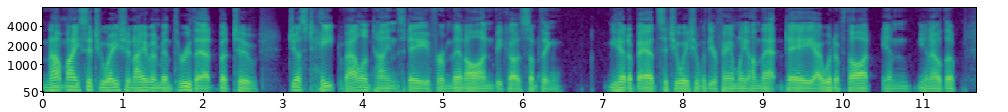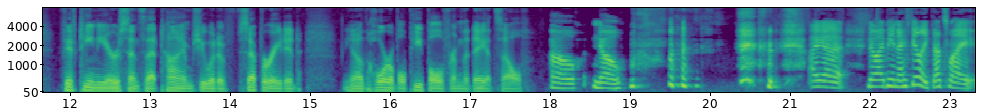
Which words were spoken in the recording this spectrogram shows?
not my situation. I haven't been through that, but to just hate Valentine's Day from then on because something you had a bad situation with your family on that day, I would have thought in, you know, the 15 years since that time she would have separated, you know, the horrible people from the day itself. Oh, no. I uh no, I mean I feel like that's why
